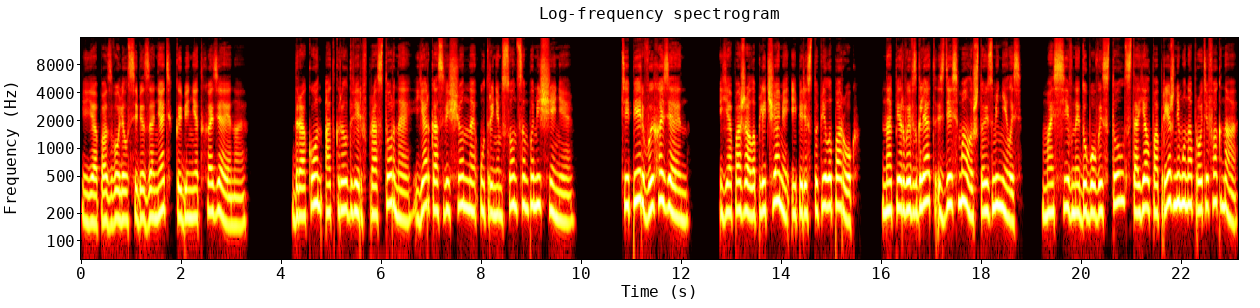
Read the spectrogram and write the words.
Я позволил себе занять кабинет хозяина. Дракон открыл дверь в просторное, ярко освещенное утренним солнцем помещение. «Теперь вы хозяин». Я пожала плечами и переступила порог. На первый взгляд здесь мало что изменилось. Массивный дубовый стол стоял по-прежнему напротив окна.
